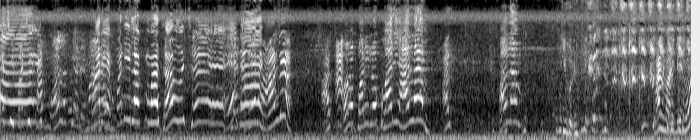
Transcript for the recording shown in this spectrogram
પછી પછી. ખાવું હાલ અત્યારે મારે પડીલકમાં જાવું છે હાલ હવે ફરી વારી હાલમ. હાલ. હાલમ. હાલ મારી બેન હો.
